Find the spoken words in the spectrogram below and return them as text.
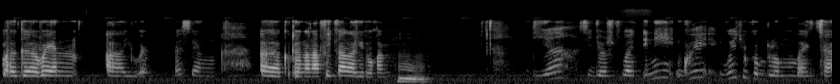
warga WNA US yang eh, keturunan Afrika lah gitu kan. Hmm. dia si George Floyd ini gue gue juga belum baca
